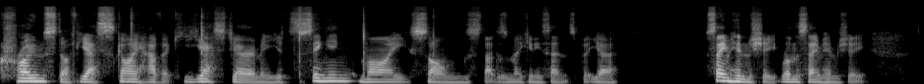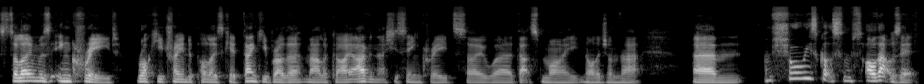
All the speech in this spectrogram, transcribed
Chrome stuff. Yes. Sky Havoc. Yes, Jeremy. You're singing my songs. That doesn't make any sense. But yeah. Same hymn sheet. We're on the same hymn sheet. Stallone was in Creed. Rocky trained Apollo's kid. Thank you, brother Malachi. I haven't actually seen Creed, so uh, that's my knowledge on that. Um, I'm sure he's got some. Oh, that was it.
